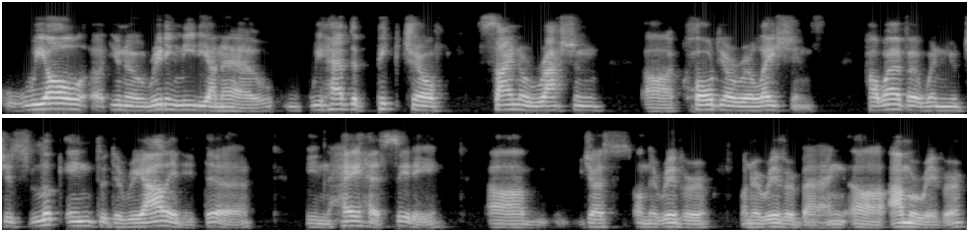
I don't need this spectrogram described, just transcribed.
we all, uh, you know, reading media now, we have the picture of Sino-Russian uh, cordial relations. However, when you just look into the reality there in Heihe City, um, just on the river, on a riverbank, uh, Amur River,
